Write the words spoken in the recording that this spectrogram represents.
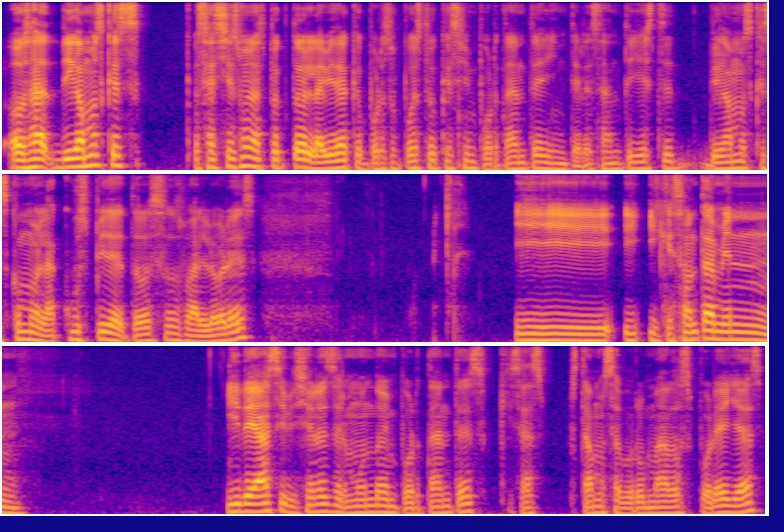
o sea, digamos que es o sea, sí es un aspecto de la vida que por supuesto que es importante e interesante y este, digamos que es como la cúspide de todos esos valores y, y, que son también ideas y visiones del mundo importantes, quizás estamos abrumados por ellas,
